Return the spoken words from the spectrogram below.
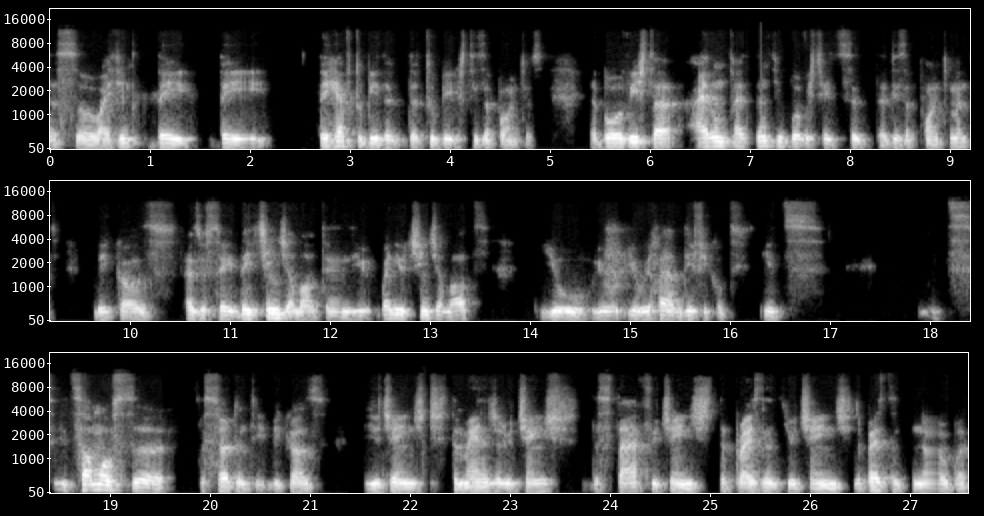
Uh, so I think they they they have to be the, the two biggest disappointers. Uh, I don't I don't think Boavista is a, a, disappointment because, as you say, they change a lot, and you when you change a lot, you you you will have difficulty. It's it's it's almost uh, certainty because you change the manager, you change the staff, you change the president, you change the president, no, but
